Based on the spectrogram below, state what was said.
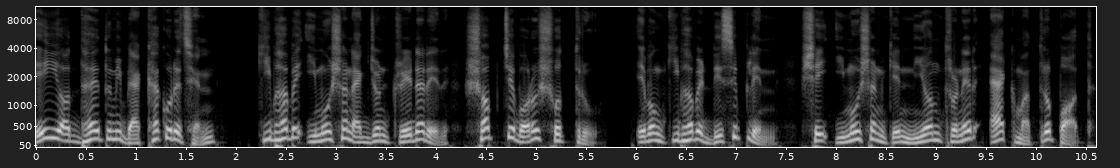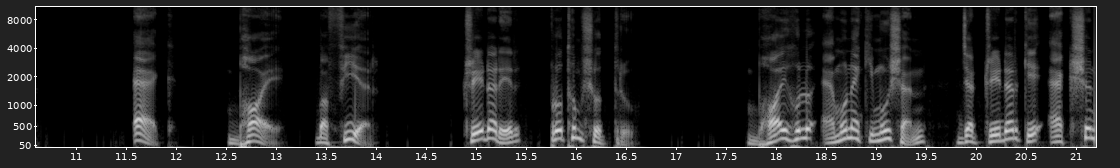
এই অধ্যায়ে তুমি ব্যাখ্যা করেছেন কীভাবে ইমোশন একজন ট্রেডারের সবচেয়ে বড় শত্রু এবং কীভাবে ডিসিপ্লিন সেই ইমোশনকে নিয়ন্ত্রণের একমাত্র পথ। এক, ভয় বা ফিয়ার ট্রেডারের প্রথম শত্রু। ভয় হল এমন এক ইমোশন যা ট্রেডারকে অ্যাকশন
